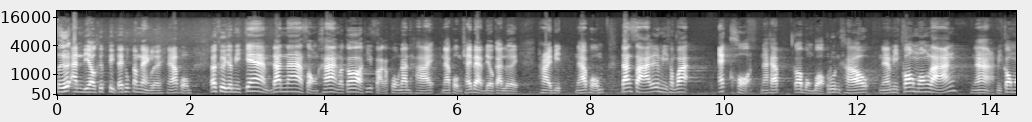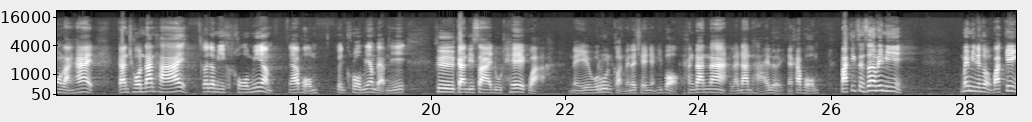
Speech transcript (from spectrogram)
ซื้ออันเดียวคือติดได้ทุกตำแหน่งเลยนะครับผม ก็คือจะมีแก้มด้านหน้าสองข้าง แล้วก็ที่ฝากระโปรงด้านท้ายนะครับผมใช้แบบเดียวกันเลยไฮบริดนะครับผมด้านซ้ายก็จะมีคำว่า Accord นะครับก็บ่งบอกรุ่นเขานะมีกล้องมองหลังนะมีกล้องมองหลังให้ การชนด้านท้ายก็จะมีโครเมียมนะครับผมเป็นโครเมียมแบบนี้ คือการดีไซน์ดูเท่กว่าในรุ่นก่อน m a n เ e อร์เชนอย่างที่บอกทั้งด้านหน้าและด้านท้ายเลยนะครับผม Parking Sensor ไม่มี ไม่มีในส่วนของ Parking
